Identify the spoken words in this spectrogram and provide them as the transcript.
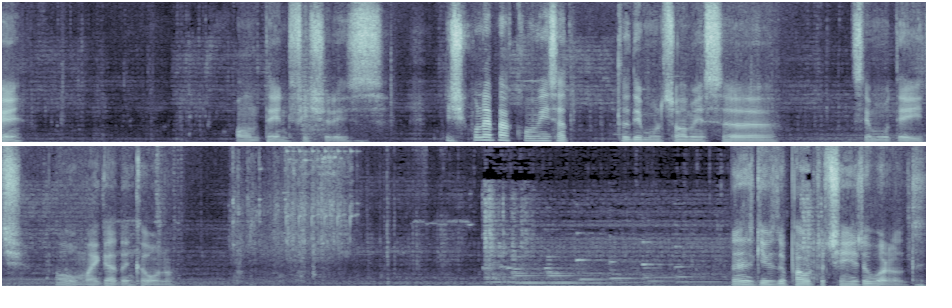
Ok. Fontaine Fisheries. Deci cum n-ai convins atât de mulți oameni să se mute aici? Oh my god, încă unul. Plants gives the power to change the world.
